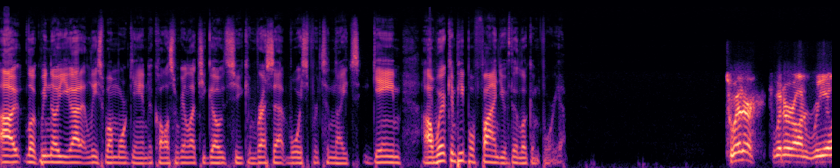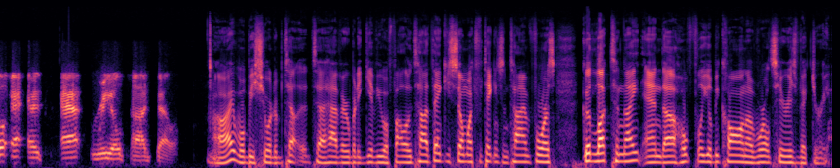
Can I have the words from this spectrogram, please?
uh, look, we know you got at least one more game to call, so we're going to let you go so you can rest that voice for tonight's game. Uh, where can people find you if they're looking for you? Twitter, Twitter on real at, at real Todd Kalas. All right, we'll be sure to tell, to have everybody give you a follow. Todd, thank you so much for taking some time for us. Good luck tonight, and uh, hopefully you'll be calling a World Series victory.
